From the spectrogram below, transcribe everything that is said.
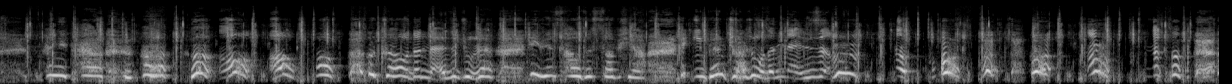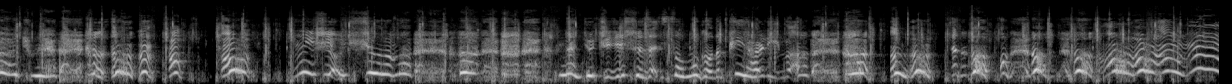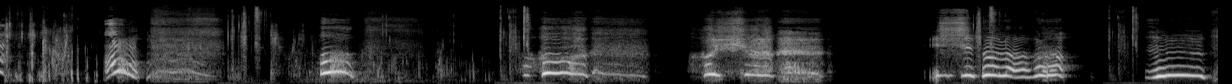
你看，啊啊哦哦哦，抓我的奶子，主人一边操我的骚屁儿，一边抓住我的奶子，嗯。啊啊啊啊！主人，嗯嗯嗯，你是要射了吗？啊，那你就直接射在骚母狗的屁眼里吧。啊嗯嗯啊啊啊啊啊啊啊啊啊啊！射了，射了，嗯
